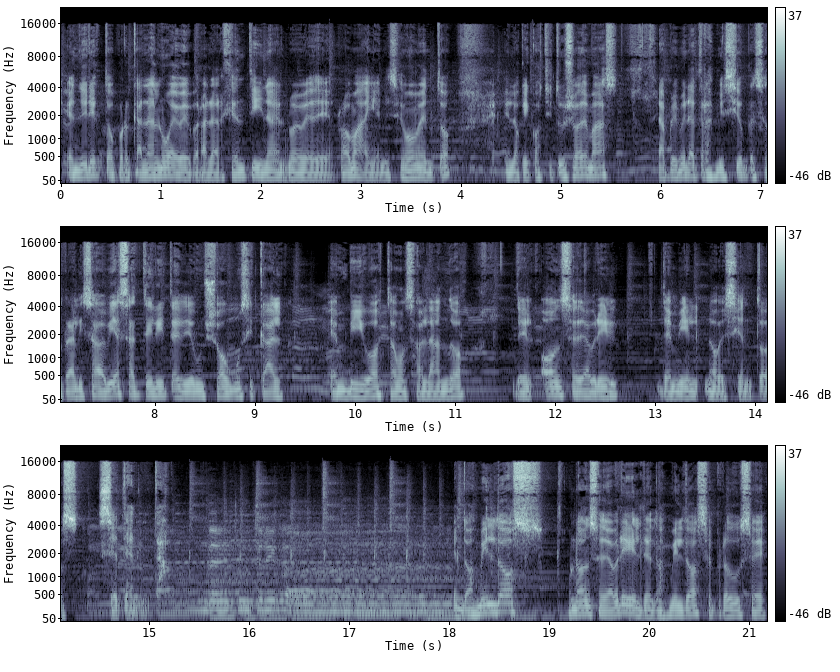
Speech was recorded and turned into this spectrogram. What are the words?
en directo por Canal 9 para la Argentina, el 9 de Romay en ese momento, en lo que constituyó además la primera transmisión que se realizaba vía satélite de un show musical en vivo. Estamos hablando del 11 de abril de 1970. En 2002, un 11 de abril del 2002 se produce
